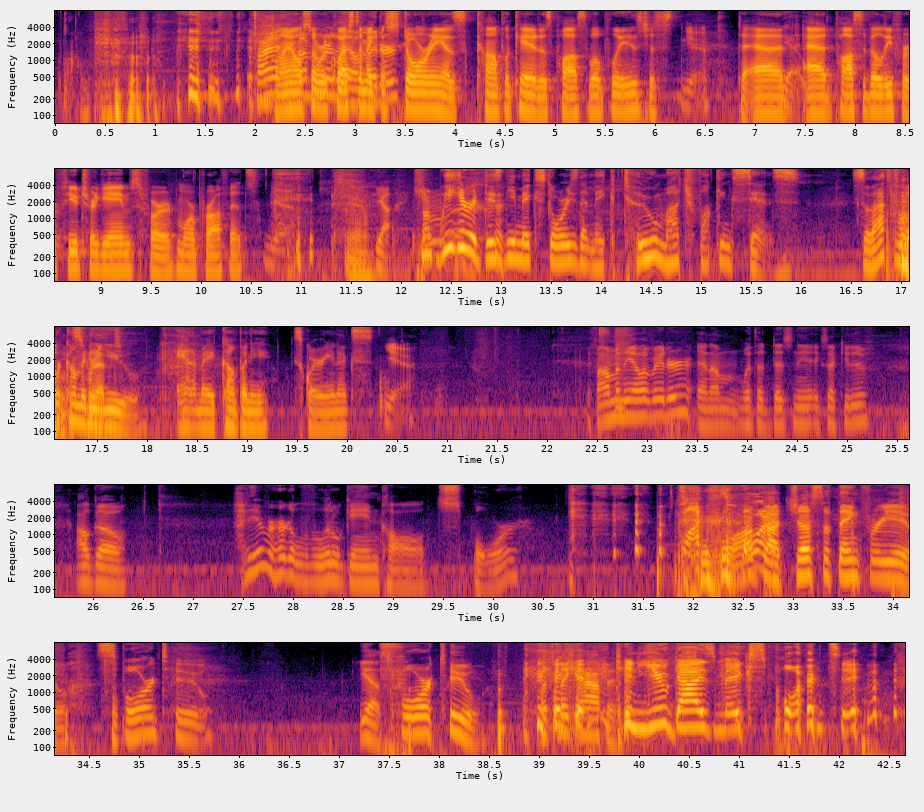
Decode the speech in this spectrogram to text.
If I, Can I if also I'm request to make the story as complicated as possible, please? Just Yeah, to add yeah. add possibility for future games for more profits. Yeah. yeah. yeah. He, we here at uh, Disney make stories that make too much fucking sense. So that's where we're coming script. to you, anime company, Square Enix. Yeah. If I'm in the elevator and I'm with a Disney executive, I'll go, Have you ever heard of a little game called Spore? well, I've got just the thing for you. Spore 2. Yes, sport 2. Let's make can, it happen. Can you guys make Spore 2?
